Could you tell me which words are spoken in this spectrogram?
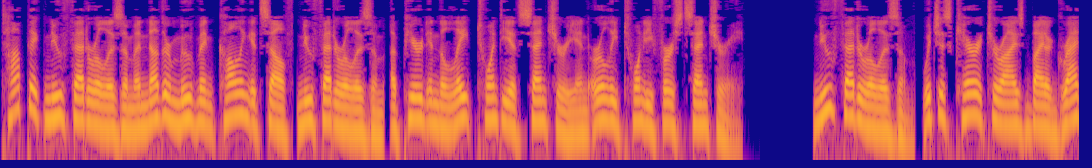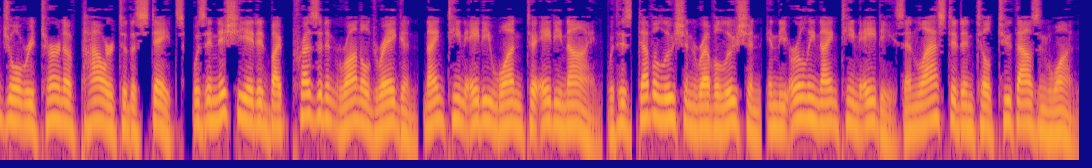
Topic New Federalism Another movement calling itself New Federalism appeared in the late 20th century and early 21st century. New federalism, which is characterized by a gradual return of power to the states, was initiated by President Ronald Reagan (1981–89) with his devolution revolution in the early 1980s and lasted until 2001.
